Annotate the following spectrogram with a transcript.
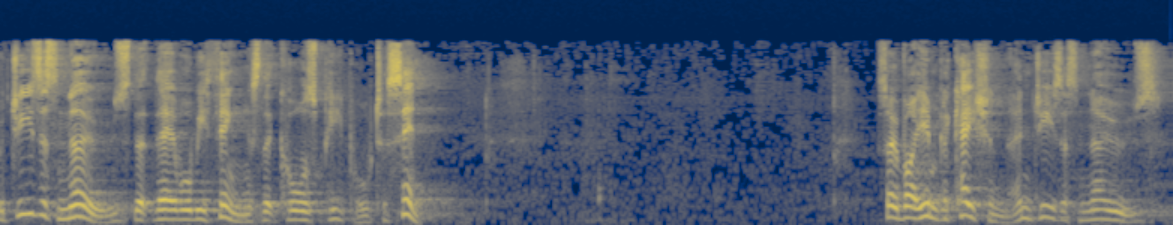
But Jesus knows that there will be things that cause people to sin. So, by implication, then, Jesus knows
